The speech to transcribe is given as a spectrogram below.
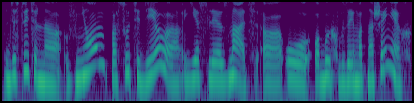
действительно, в нем, по сути дела, если знать а, о, об их взаимоотношениях,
